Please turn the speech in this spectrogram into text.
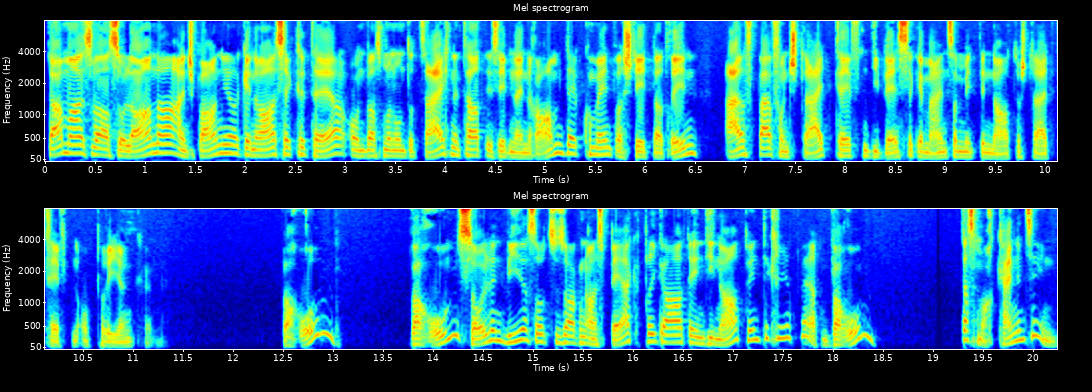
Damals war Solana, ein Spanier, Generalsekretär und was man unterzeichnet hat, ist eben ein Rahmendokument. Was steht da drin? Aufbau von Streitkräften, die besser gemeinsam mit den NATO-Streitkräften operieren können. Warum? Warum sollen wir sozusagen als Bergbrigade in die NATO integriert werden? Warum? Das macht keinen Sinn.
